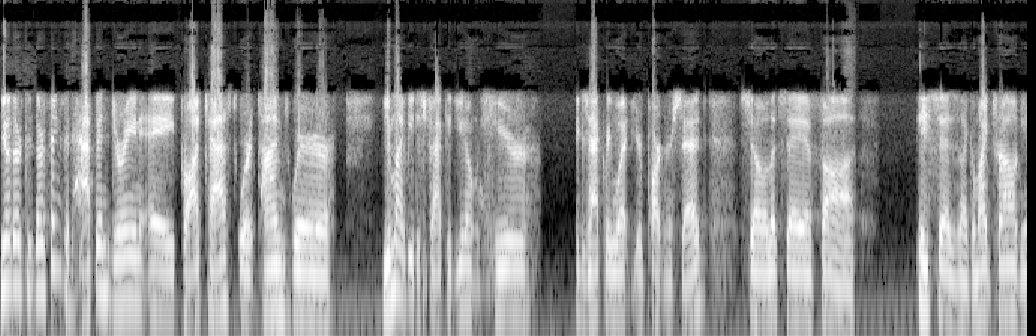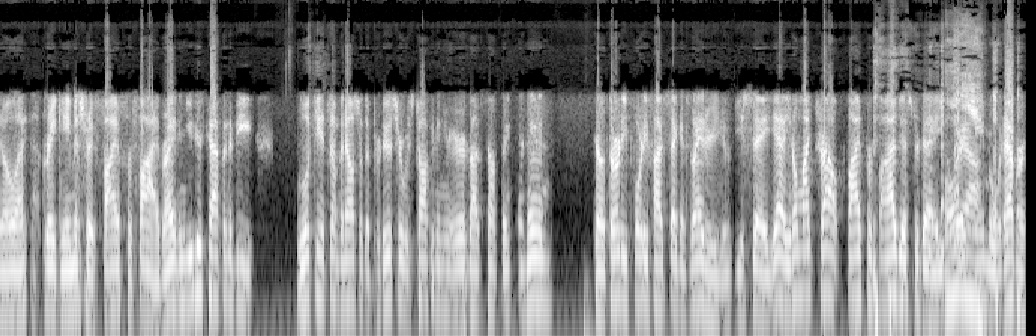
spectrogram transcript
You know, there there are things that happen during a broadcast where at times where you might be distracted, you don't hear exactly what your partner said. So let's say if uh he says like Mike Trout, you know, great game yesterday, five for five, right? And you just happen to be looking at something else, or the producer was talking in your ear about something, and then you know, 30, 45 seconds later, you, you say, yeah, you know, Mike Trout, five for five yesterday, you know, Oh, yeah. game or whatever.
